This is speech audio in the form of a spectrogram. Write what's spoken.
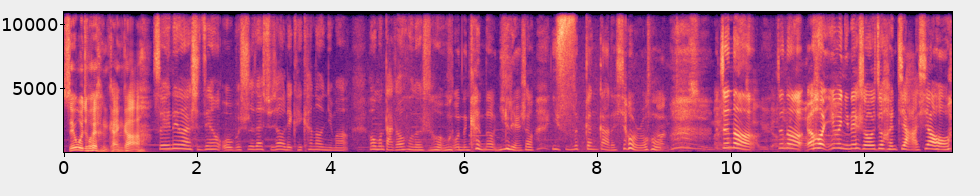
所以我就会很尴尬。所以那段时间，我不是在学校里可以看到你吗？然后我们打招呼的时候，我能看到你脸上一丝丝尴尬的笑容。真的，真的。然后因为你那时候就很假笑，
